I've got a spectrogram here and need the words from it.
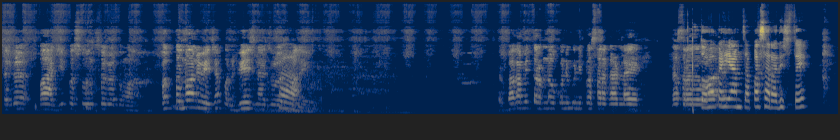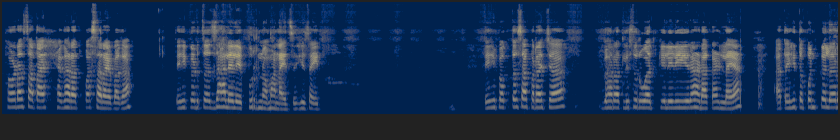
सगळं भाजीपासून सगळं तुम्हाला फक्त नॉन व्हेज पण व्हेज नाही जुळत हा. मला एवढं. तर बघा मित्रांनो कोणी कोणी पसारा काढलाय? दसरा तो हा आलाय. काही आमचा पसारा दिसतोय. थोडासा आता ह्या घरात पसारा आहे बघा. ते इकडचं झालेलं आहे पूर्ण म्हणायचं ही साईड ते ही फक्त सापराच्या घरातली सुरुवात केलेली राहडा काढला या. आता इथं पण कलर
